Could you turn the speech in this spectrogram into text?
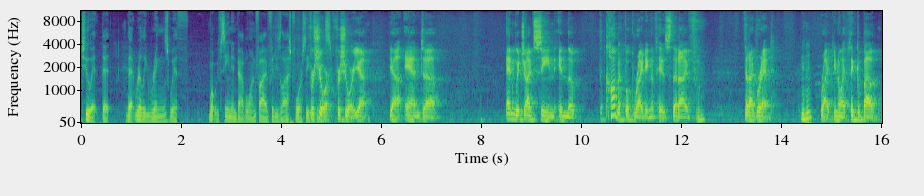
to it that that really rings with what we've seen in Babylon Five for these last four seasons. for sure, for sure, yeah, yeah, and uh, and which I've seen in the the comic book writing of his that I've Mm-hmm. that I've read. Right, you know, I think about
